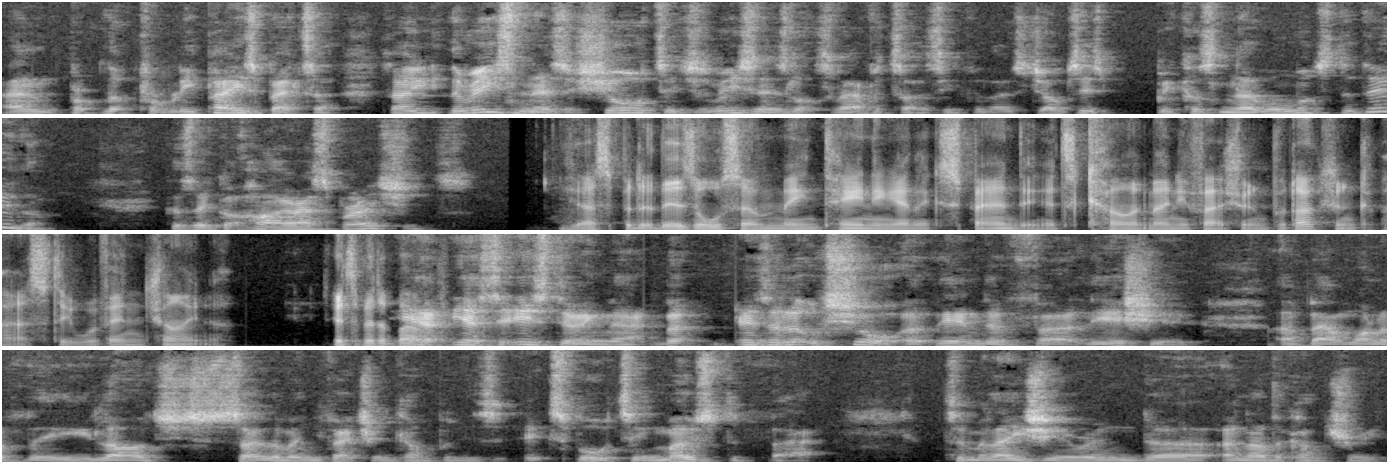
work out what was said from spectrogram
and pro- that probably pays better. So the reason there's a shortage, the reason there's lots of advertising for those jobs is because no one wants to do them because they've got higher aspirations. Yes, but it is also maintaining and expanding its current manufacturing production capacity within China. It's a bit of both. Yeah, yes, it is doing that, but it's a little short at the end of uh, the issue about one of the large solar manufacturing companies exporting most of that to Malaysia and uh, another country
